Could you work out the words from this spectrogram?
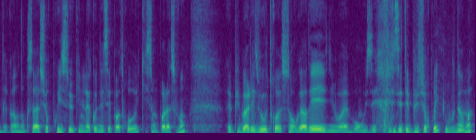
d'accord, donc ça a surpris ceux qui ne la connaissaient pas trop et qui sont pas là souvent. Et puis bah, les autres se sont regardés et ils disent ouais, bon, ils, étaient plus surpris au bout d'un mois.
